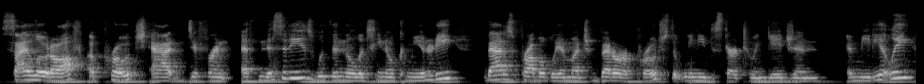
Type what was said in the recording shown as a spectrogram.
siloed off approach at different ethnicities within the Latino community, that is probably a much better approach that we need to start to engage in immediately.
